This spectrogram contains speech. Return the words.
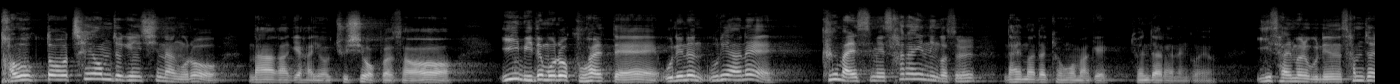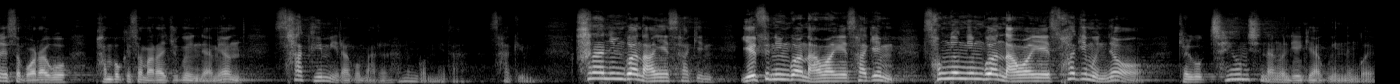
더욱더 체험적인 신앙으로 나아가게 하여 주시옵소서. 이 믿음으로 구할 때 우리는 우리 안에 그 말씀이 살아있는 것을 날마다 경험하게 된다라는 거예요. 이 삶을 우리는 3절에서 뭐라고 반복해서 말해주고 있냐면 사귐이라고 말을 하는 겁니다. 사귐. 하나님과 나의 사귐, 예수님과 나와의 사귐, 성령님과 나와의 사귐은요, 결국 체험 신앙을 얘기하고 있는 거예요.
